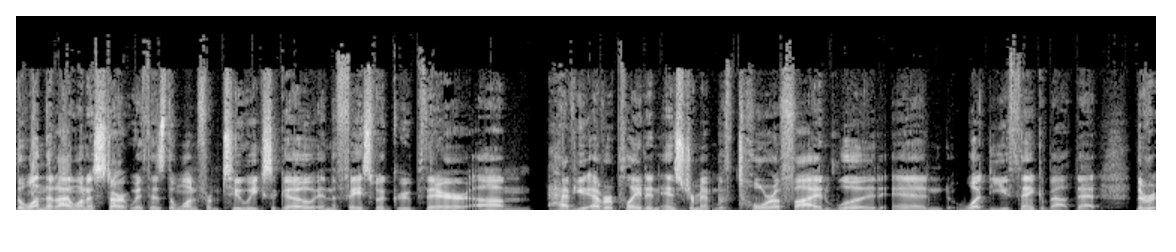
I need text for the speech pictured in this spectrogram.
the one that I want to start with is the one from two weeks ago in the Facebook group there. Um, have you ever played an instrument with torrefied wood and what do you think about that? The,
